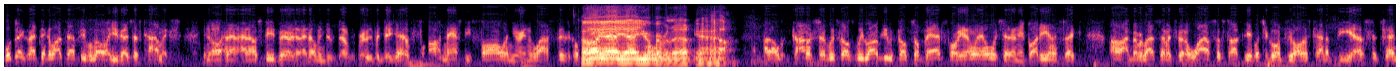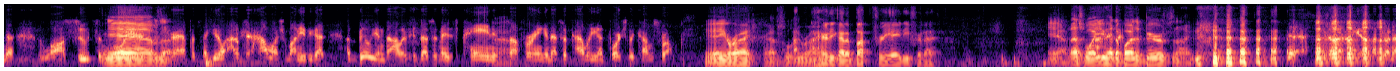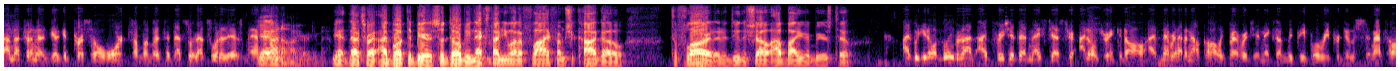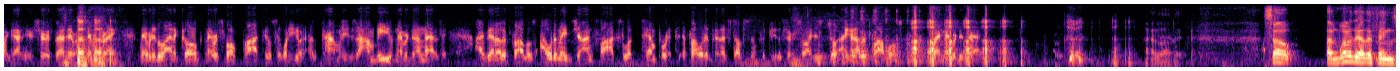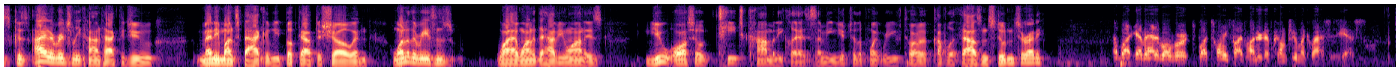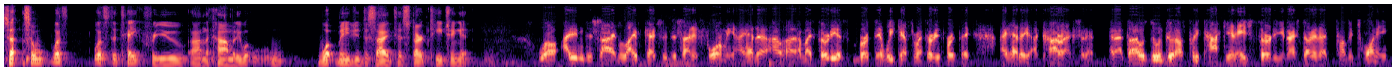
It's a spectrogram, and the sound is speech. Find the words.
Well, Dick, I think a lot of times people know you guys as comics, you know, and I, I know Steve Baird, I don't mean to, to but you had a, a nasty fall and you're in a lot of physical pain. Oh yeah, yeah, you remember that? Yeah. I know, comics said we felt we loved you, we felt so bad for you, and we always said anybody, and it's like, oh, I remember last time it's been a while since talked to you, but you're going through all this kind of BS and trying to lawsuits and Yeah, it lawyers and crap. It's like, you know, I don't care how much money, if you got a billion dollars, it doesn't make it's pain and Yeah. suffering, and that's what comedy unfortunately comes from. Yeah, you're right. You're absolutely right. I heard he got a buck 380 for that. Yeah, that's why you had to buy the beers tonight. Yeah, you know, I- I'm not trying to, I'm not trying to get, get personal warts on, but it's, that's what that's what it is, man. yeah, I know. I heard you, man. Yeah, that's right. I bought the beers. So Dobie, next time you want to fly from Chicago to Florida to do the show, I'll buy your beers too. I, but you know what? Believe it or not, I appreciate that nice gesture. I don't drink at all. I've never had an alcoholic beverage. It makes ugly people reproduce, and that's how I got here. Seriously, I never, I never drank, never did a line of coke, never smoked pot. People say, "What are you, a comedy zombie? You've never done that?" I say, "I've got other problems. I would have made John Fox look temperate if I would have been a substance abuser. So I just, I got other problems, but I never did that." I love it. So, and one of the other things, because I had originally contacted you many months back, and we booked out the show, and one of the reasons why I wanted to have you on is you also teach comedy classes. I mean, you're to the point where you've taught a couple of thousand students already. But yeah, I've had over about 2,500 have come through my classes. Yes. So, so what's what's the take for you on the comedy? What what made you decide to start teaching it? Well, I didn't decide. Life actually decided for me. I had a, a, a my 30th birthday, a week after my 30th birthday, I had a, a car accident, and I thought I was doing good. I was pretty cocky at age 30, and I started at probably 20.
